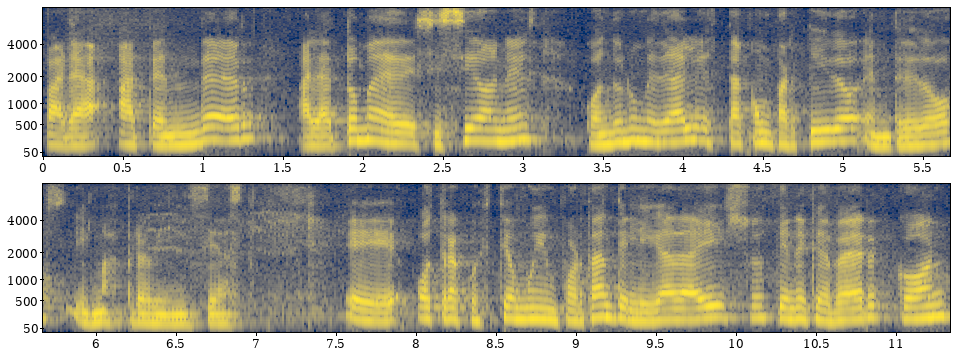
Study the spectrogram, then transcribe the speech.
para atender a la toma de decisiones cuando un humedal está compartido entre dos y más provincias. Eh, otra cuestión muy importante ligada a ello tiene que ver con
